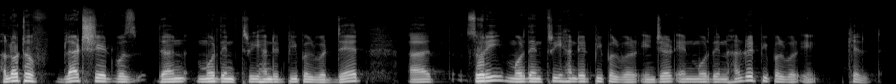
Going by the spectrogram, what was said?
a lot of bloodshed was done. More than 300 people were dead. Uh, sorry, more than 300 people were injured and more than 100 people were killed.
